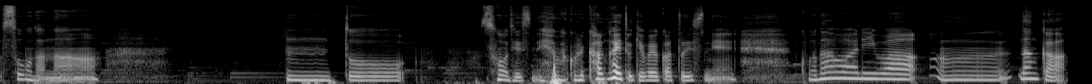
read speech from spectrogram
そうだな。うんとそうですね。これ考えとけばよかったですね。こだわりはうーんなんか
